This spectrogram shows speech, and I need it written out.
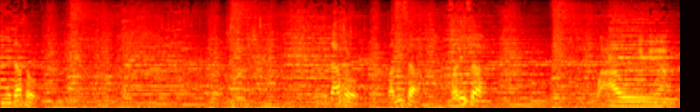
Puñetazo. Puñetazo. Paliza. Paliza. Wow. Es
